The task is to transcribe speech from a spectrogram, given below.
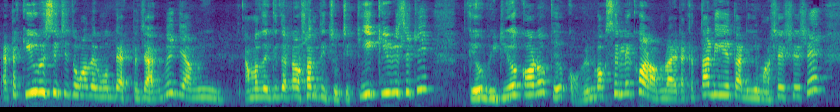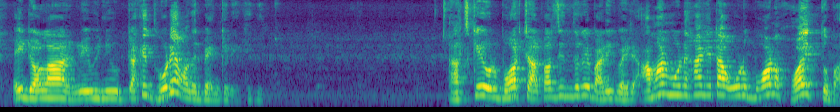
একটা কিউরিসিটি তোমাদের মধ্যে একটা জাগবে যে আমি, আমাদের কিন্তু একটা অশান্তি চলছে। কী কিউরিসিটি কেউ ভিডিও করো, কেউ কমেন্ট বক্সে লেখো, আর আমরা এটাকে তাড়িয়ে তাড়িয়ে মাসের শেষে এই ডলার রেভিনিউটাকে ধরে আমাদের ব্যাংকে রেখে দিই। আজকে ওর বর চার পাঁচ দিন ধরে বাড়ির বাইরে। আমার মনে হয় যেটা ওর বর হয়তো বা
